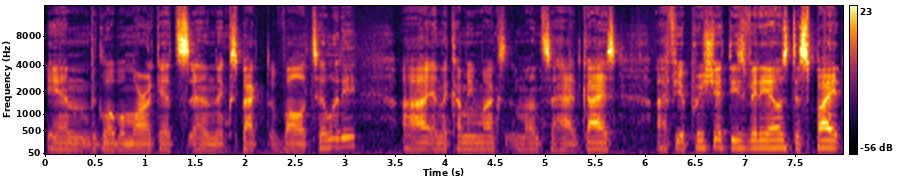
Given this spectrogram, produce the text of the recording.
in the global markets and expect volatility uh, in the coming months months ahead, guys. Uh, if you appreciate these videos, despite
